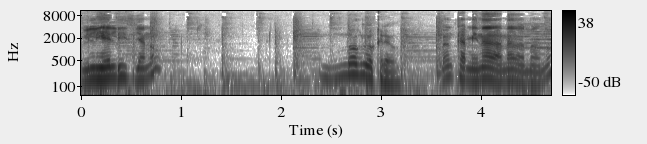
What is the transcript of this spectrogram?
Billy Ellis ya no. No lo creo. Van caminada nada más, ¿no?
